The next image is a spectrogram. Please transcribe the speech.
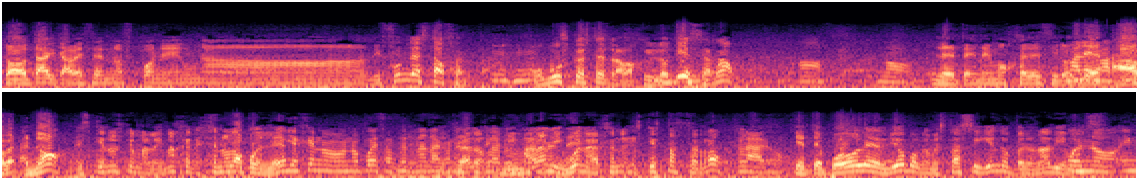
Total, que a veces nos pone una. difunde esta oferta o busco este trabajo y lo tiene cerrado. Ah, no. Le tenemos que decir, oye, a no, es que no es que mala imagen, es que no la pueden leer. Y es que no, no puedes hacer nada con claro, eso, claro. ni mala ni buena, es que, es que estás cerrado. Claro. Que te puedo leer yo porque me estás siguiendo, pero nadie Pues más. no,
